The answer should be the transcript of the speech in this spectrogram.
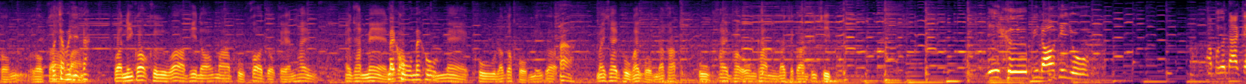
ของรอเก้าพระเจ้าแผ่นดินนะ วันนี้ก็คือว่าพี่น้องมาผูกข้อต่อแขนให้ ให้ท่านแม่แม่ครูล้วก็แม่ครูแม่ครูแล้วก็ผมนี่ก็อ่า ไม่ใช่ผูกให้ผมนะครับ ผูกให้พระองค์ท่านรัชกาลที่สิบ นี่คือพี่น้องที่อยู่อำเภอนาแก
